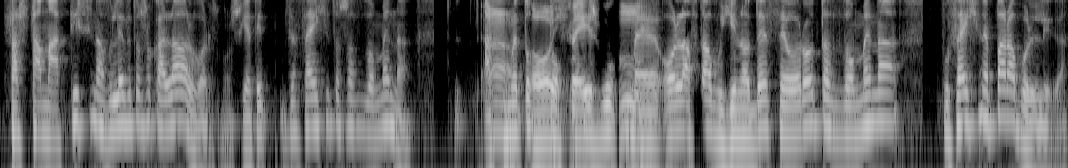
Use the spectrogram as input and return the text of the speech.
θα σταματήσει να δουλεύει τόσο καλά ο αλγόριθμος γιατί δεν θα έχει τόσα δεδομένα Ας Α, πούμε το, το όχι. facebook Μμ. με όλα αυτά που γίνονται θεωρώ ότι τα δεδομένα που θα έχει είναι πάρα πολύ λίγα.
